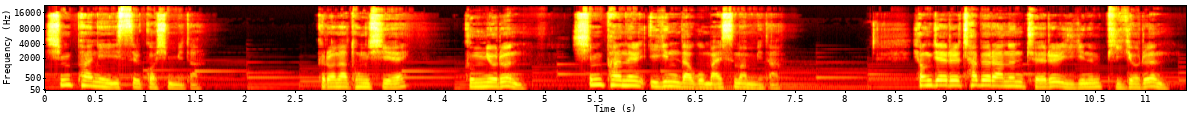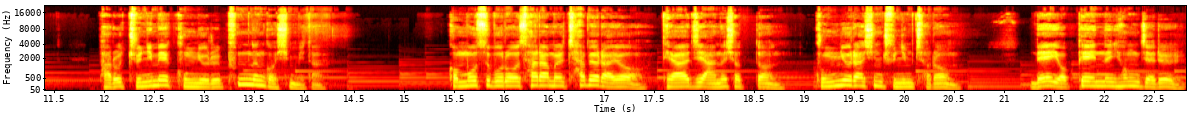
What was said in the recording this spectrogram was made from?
심판이 있을 것입니다. 그러나 동시에 국률은 심판을 이긴다고 말씀합니다. 형제를 차별하는 죄를 이기는 비결은 바로 주님의 국류를 품는 것입니다. 겉모습으로 사람을 차별하여 대하지 않으셨던 국률하신 주님처럼 내 옆에 있는 형제를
